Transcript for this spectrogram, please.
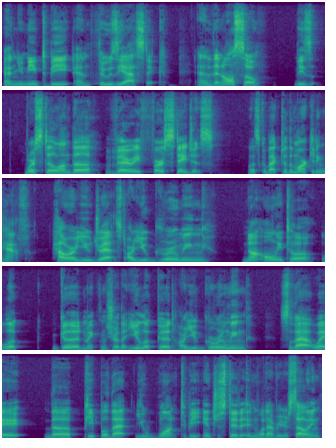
and you need to be enthusiastic. And then also, these we're still on the very first stages. Let's go back to the marketing half. How are you dressed? Are you grooming not only to look good, making sure that you look good, are you grooming so that way the people that you want to be interested in whatever you're selling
